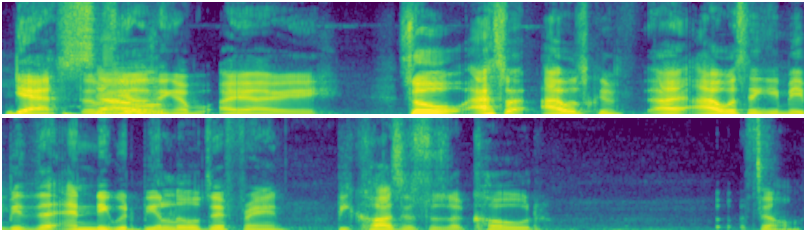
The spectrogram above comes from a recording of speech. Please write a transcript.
Yes, that was the other So- thing. I, I, I so as what I was, conf- I, I was thinking maybe the ending would be a little different because this was a code film.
